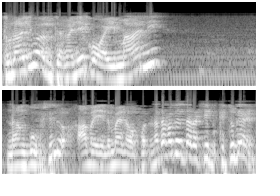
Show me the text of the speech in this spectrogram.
Tunajua mchanganyiko wa imani na nguvu sindio ama nataka taratibu kitu gani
